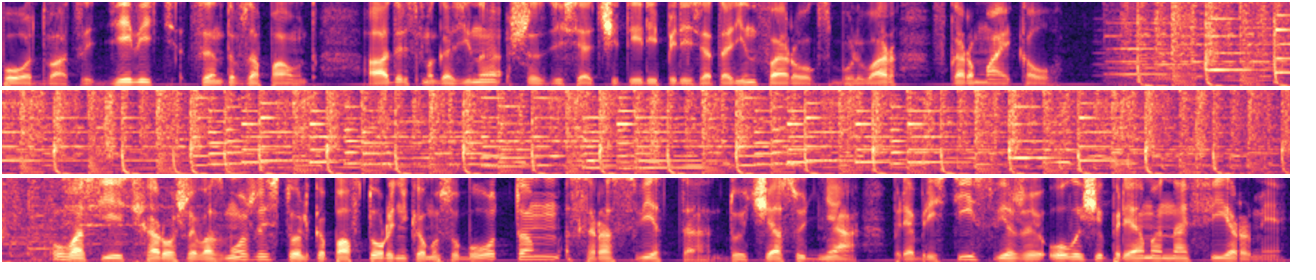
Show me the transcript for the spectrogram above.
по 29 центов за паунд. Адрес магазина 6451 Файрокс Бульвар в Кармайкл. У вас есть хорошая возможность только по вторникам и субботам с рассвета до часу дня приобрести свежие овощи прямо на ферме.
